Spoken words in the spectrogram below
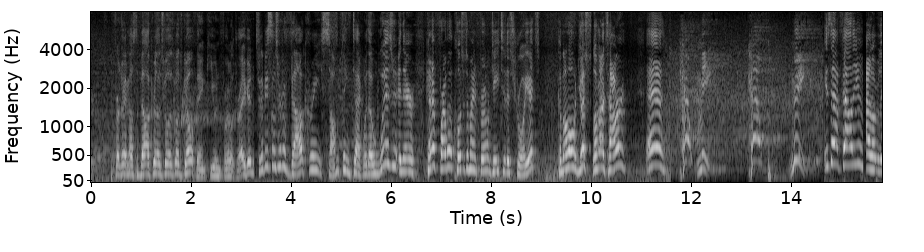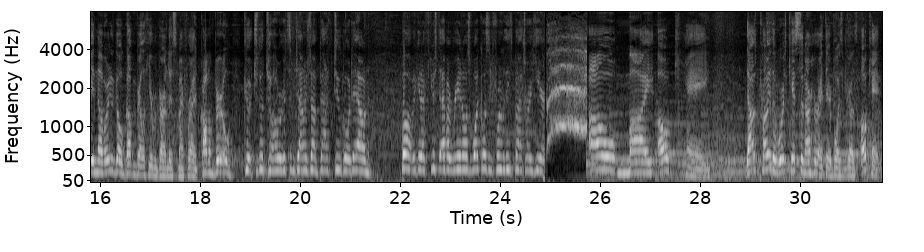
Dragon melts the Valkyrie. Let's go, let's go, let's go. Thank you, Infernal Dragon. It's gonna be some sort of Valkyrie something deck with a wizard in there. Can I fire a little closer to my Infernal D to destroy it? Come on, yes, look on the tower. Eh, Help me! Help me! Is that value? I don't really know. We're gonna go Goblin Barrel here regardless, my friend. Goblin Barrel, get to the tower, get some damage on bats do go down. But we get a few Stabarinos. What goes in front of these bats right here? Oh my, okay. That was probably the worst case scenario right there, boys and girls. Okay.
